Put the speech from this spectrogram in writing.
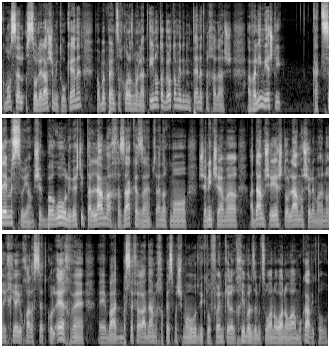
כמו סל, סוללה שמתרוקנת, והרבה פעמים צריך כל הזמן להטעין אותה, ולא תמיד היא ניתנת מחדש. אבל אם יש לי קצה מסוים, שברור לי, ויש לי את הלמה החזק הזה, בסדר? כמו שנית שאמר, אדם שיש לו למה שלמענו יחיה יוכל לשאת כל איך, ובספר האדם מחפש משמעות, ויקטור פרנקל הרחיב על זה בצורה נורא נורא עמוקה, ויקטור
